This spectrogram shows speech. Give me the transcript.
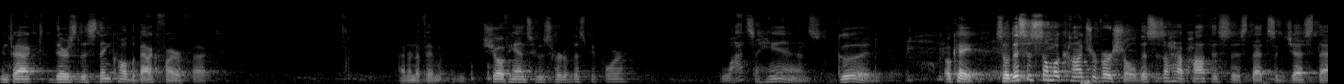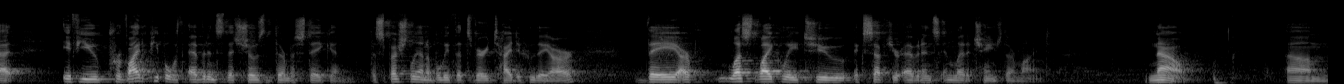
In fact, there's this thing called the backfire effect. I don't know if, I'm- show of hands, who's heard of this before? Lots of hands, good. Okay, so this is somewhat controversial. This is a hypothesis that suggests that if you provide people with evidence that shows that they're mistaken, especially on a belief that's very tied to who they are, they are less likely to accept your evidence and let it change their mind. Now, um,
